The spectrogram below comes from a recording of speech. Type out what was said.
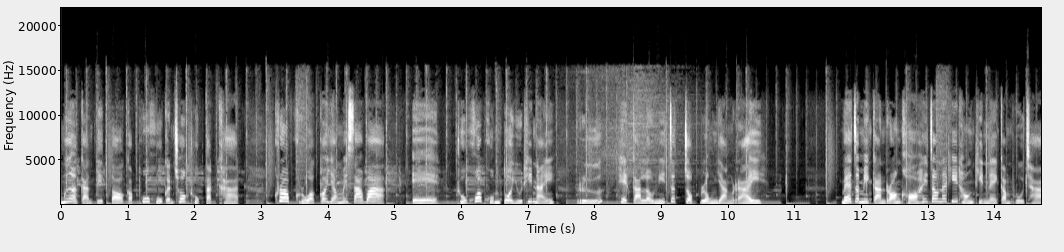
เมื่อการติดต่อกับผู้ขู่กันโชคถูกตัดขาด ครอบครัวก็ยังไม่ทราบว่าเอถูกควบคุมตัวอยู่ที่ไหน หรือเหตุการณ์เหล่านี้จะจบลงอย่างไร แม้จะมีการร้องขอให้เจ้าหน้าที่ท้องถิ่นในกัมพูชา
